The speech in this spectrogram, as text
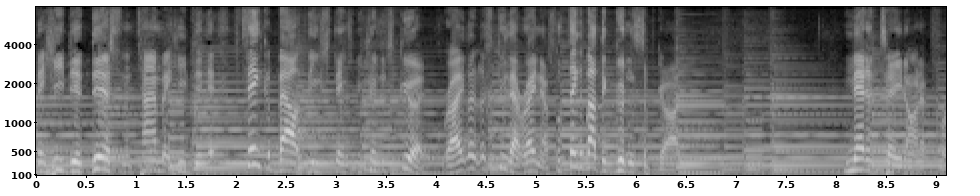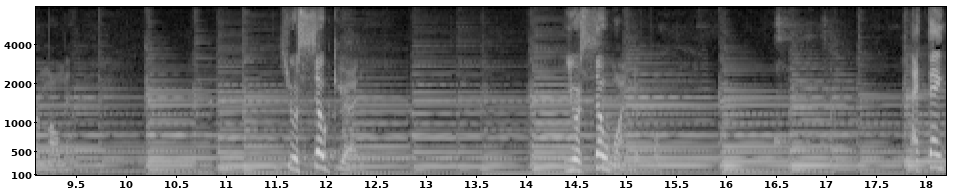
that he did this and the time that he did that. Think about these things because it's good, right? Let- Let's do that right now. So think about the goodness of God. Meditate on it for a moment. You are so good. You are so wonderful. I thank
